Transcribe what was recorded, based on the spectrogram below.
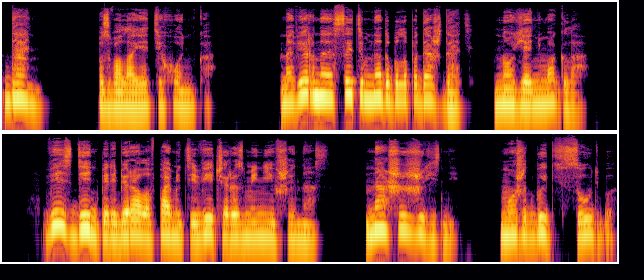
«Дань», — позвала я тихонько. Наверное, с этим надо было подождать, но я не могла. Весь день перебирала в памяти вечер, изменивший нас. Наши жизни. Может быть, судьбы.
